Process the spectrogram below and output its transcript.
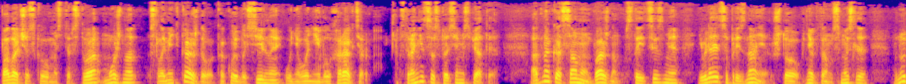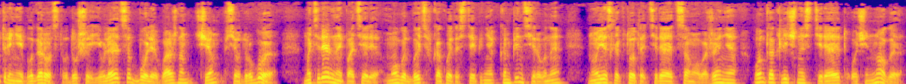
палаческого мастерства можно сломить каждого, какой бы сильный у него ни был характер. Страница 175. Однако самым важным в стоицизме является признание, что в некотором смысле внутреннее благородство души является более важным, чем все другое. Материальные потери могут быть в какой-то степени компенсированы, но если кто-то теряет самоуважение, он как личность теряет очень многое,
